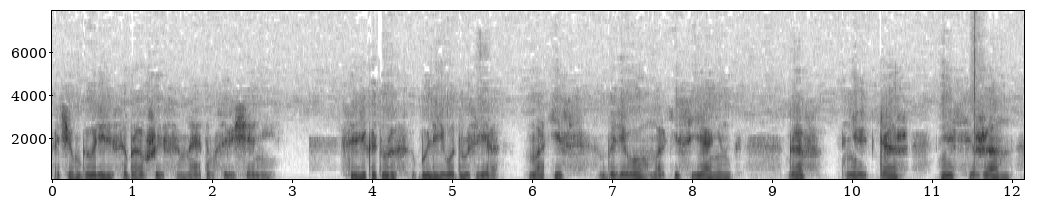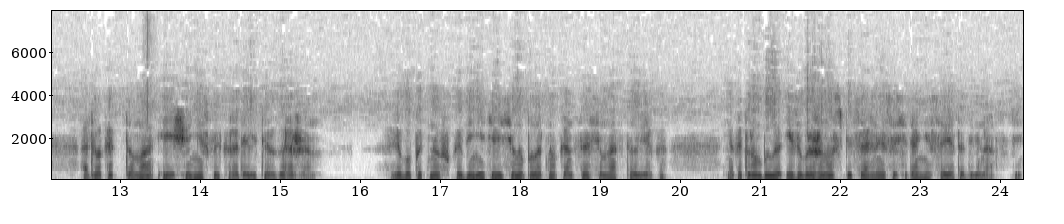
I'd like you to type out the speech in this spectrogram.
о чем говорили собравшиеся на этом совещании, среди которых были его друзья Маркиз Берио, Маркиз Янинг, граф Ньютер, князь Жан, адвокат Тома и еще несколько родовитых горожан. Любопытно, в кабинете висело полотно конца XVII века, на котором было изображено специальное заседание Совета 12,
